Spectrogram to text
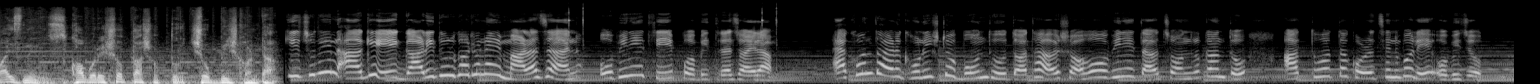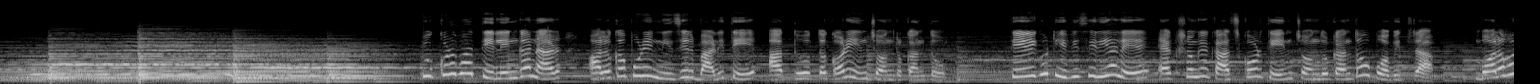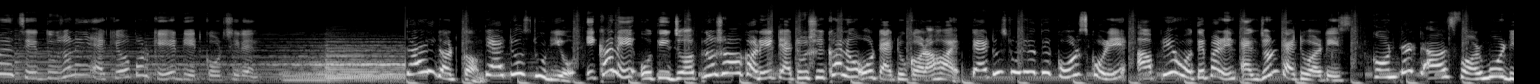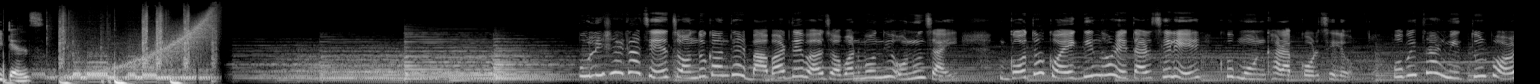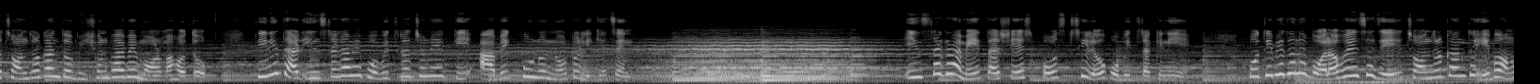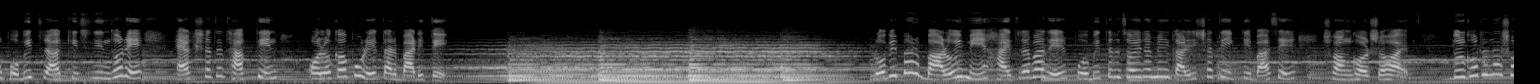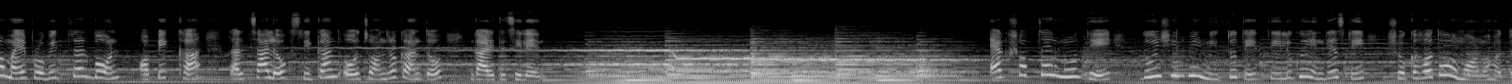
Wise news খবরের সত্যাসত্য, চব্বিশ ঘণ্টা। কিছুদিন আগে গাড়ি দুর্ঘটনায় মারা যান অভিনেত্রী পবিত্রা জয়রাম। এখন তার ঘনিষ্ঠ বন্ধু তথা সহ অভিনেতা চন্দ্রকান্ত আত্মহত্যা করেছেন বলে অভিযোগ। শুক্রবার তেলেঙ্গানার আলোকাপুরের নিজের বাড়িতে আত্মহত্যা করেন চন্দ্রকান্ত। তেলেগু টিভি সিরিয়ালে একসঙ্গে কাজ করতেন চন্দ্রকান্ত ও পবিত্রা। বলা হয়েছে দুজনেই একে অপরকে ডেট করছিলেন। ডট কম ট্যাটু স্টুডিও এখানে অতি যত্ন সহকারে ট্যাটু শেখানো ও ট্যাটু করা হয়। ট্যাটু স্টুডিওতে কোর্স করে আপনিও হতে পারেন একজন tattoo artist contact us for more details পুলিশের কাছে চন্দ্রকান্তের বাবার দেওয়া জবানবন্দি অনুযায়ী গত কয়েকদিন ধরে তার ছেলের খুব মন খারাপ করছিল। পবিত্রার মৃত্যুর পর চন্দ্রকান্ত ভীষণভাবে মর্মাহত। তিনি তার ইনস্টাগ্রামে পবিত্রার জন্য একটি আবেগপূর্ণ নোটও লিখেছেন। ইনস্টাগ্রামে তার শেষ পোস্ট ছিল পবিত্রাকে নিয়ে। প্রতিবেদনে বলা হয়েছে যে, চন্দ্রকান্ত এবং পবিত্রা কিছুদিন ধরে একসাথে থাকতেন অলকাপুরে তার বাড়িতে। রবিবার বারোই মে হায়দ্রাবাদের পবিত্র জয়রামের গাড়ির সাথে একটি বাসের সংঘর্ষ হয়। দুর্ঘটনার সময় পবিত্রার বোন অপেক্ষা তার চালক শ্রীকান্ত ও চন্দ্রকান্ত গাড়িতে ছিলেন। এক সপ্তাহের মধ্যে দুই শিল্পীর মৃত্যুতে তেলুগু ইন্ডাস্ট্রি শোকাহত ও মর্মাহত।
